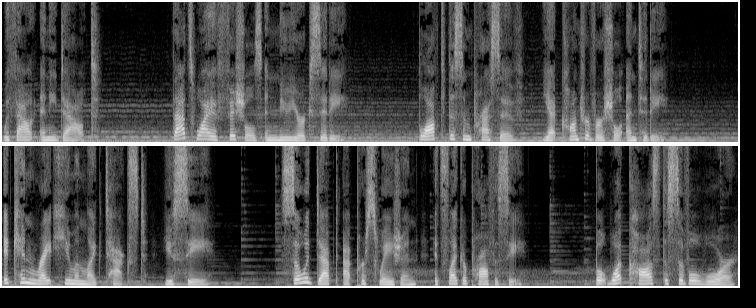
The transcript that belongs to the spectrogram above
without any doubt. That's why officials in New York City blocked this impressive, yet controversial entity. It can write human like text, you see. So adept at persuasion, it's like a prophecy. But what caused the Civil War?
